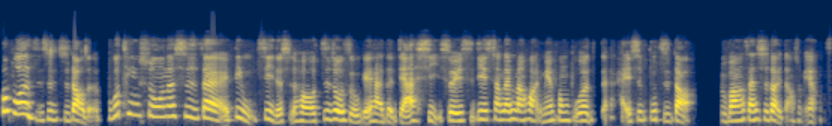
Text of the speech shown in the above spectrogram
风波二只是知道的，不过听说那是在第五季的时候制作组给他的加戏，所以实际上在漫画里面，风波二还是不知道鲁邦三世到底长什么样子。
